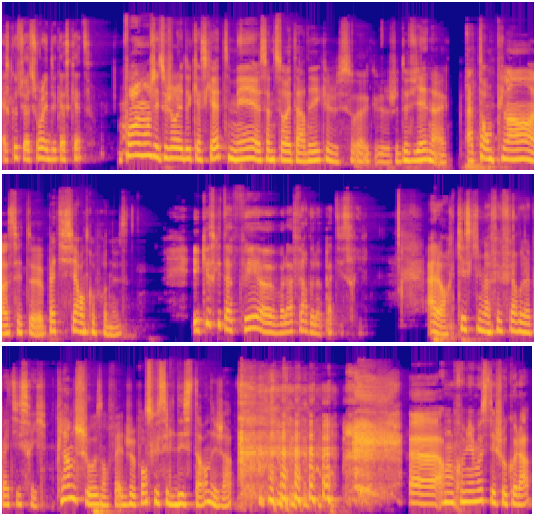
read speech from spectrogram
est-ce que tu as toujours les deux casquettes? Pour le moment, j'ai toujours les deux casquettes, mais ça ne saurait tarder que je, sois- que je devienne à- à temps plein euh, cette euh, pâtissière entrepreneuse. Et qu'est-ce qui t'a fait euh, voilà, faire de la pâtisserie? Alors, qu'est-ce qui m'a fait faire de la pâtisserie? Plein de choses, en fait. Je pense que c'est le destin, déjà. Euh, mon premier mot, c'était chocolat.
